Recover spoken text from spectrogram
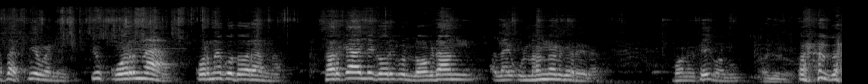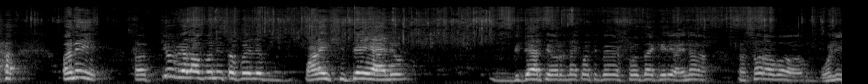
अर्थात् के भन्ने यो कोरोना कोरोनाको दौरानमा सरकारले गरेको लकडाउनलाई उल्लङ्घन गरेर भनौँ त्यही भनौँ हजुर। अनि त्यो बेला पनि तपाईँले पढाइ सिद्ध्याइहाल्यो। विद्यार्थीहरूलाई कतिपय सोद्धाखेरि होइन सर अब भोलि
